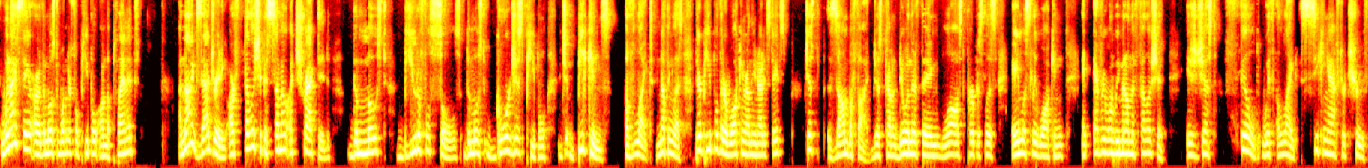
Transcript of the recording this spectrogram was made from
when I say are the most wonderful people on the planet, I'm not exaggerating. Our fellowship is somehow attracted the most beautiful souls, the most gorgeous people, beacons of light, nothing less. They're people that are walking around the United States just zombified, just kind of doing their thing, lost, purposeless, aimlessly walking. And everyone we met on the fellowship is just filled with a light, seeking after truth,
